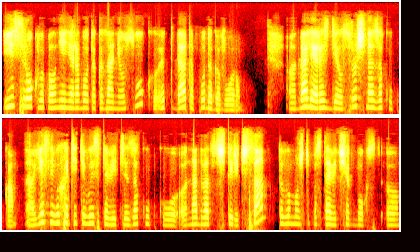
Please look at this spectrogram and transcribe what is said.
И срок выполнения работы оказания услуг – это дата по договору. Далее раздел «Срочная закупка». Если вы хотите выставить закупку на 24 часа, то вы можете поставить чекбокс а,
